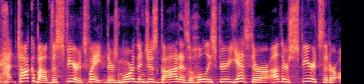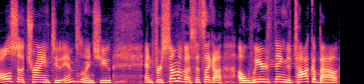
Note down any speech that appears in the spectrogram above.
ha- talk about the spirits. Wait, there's more than just God as a Holy Spirit. Yes, there are other spirits that are also trying to influence you. And for some of us, it's like a, a weird thing to talk about.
